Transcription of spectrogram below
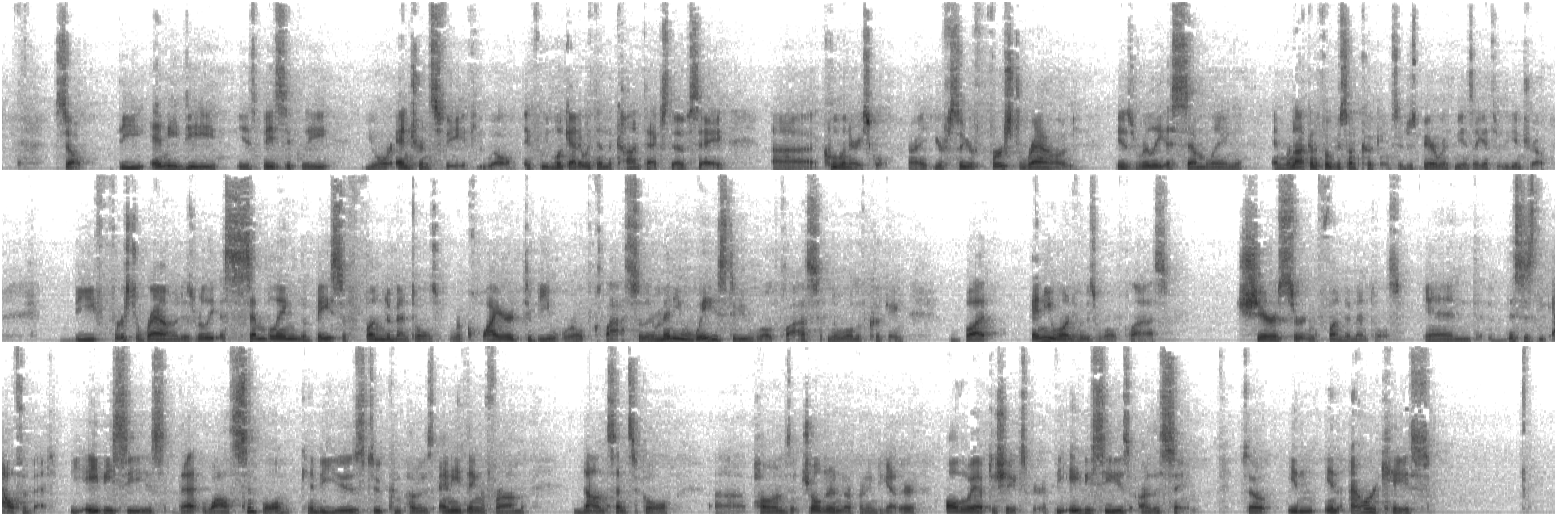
So the MED is basically your entrance fee, if you will, if we look at it within the context of, say, uh, culinary school. Right? Your, so your first round is really assembling, and we're not going to focus on cooking, so just bear with me as I get through the intro the first round is really assembling the base of fundamentals required to be world class. So there are many ways to be world class in the world of cooking, but anyone who is world class shares certain fundamentals. And this is the alphabet, the ABCs that, while simple, can be used to compose anything from nonsensical uh, poems that children are putting together all the way up to Shakespeare. The ABCs are the same. So in, in our case,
